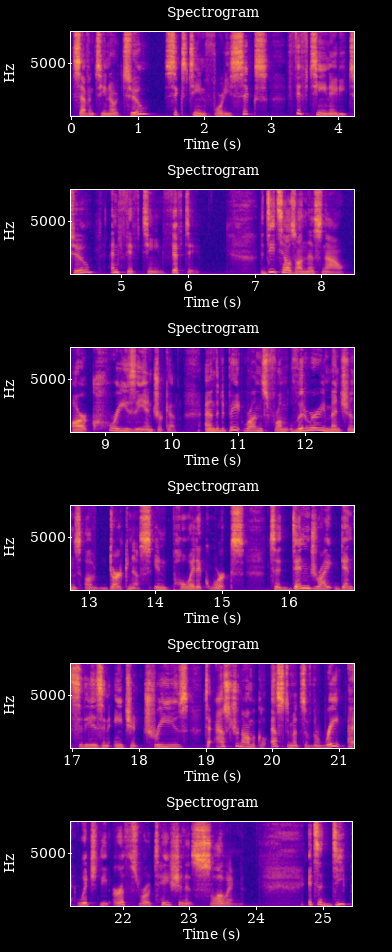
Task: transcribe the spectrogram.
1702, 1646, 1582, and 1550. The details on this now are crazy intricate, and the debate runs from literary mentions of darkness in poetic works to dendrite densities in ancient trees to astronomical estimates of the rate at which the Earth's rotation is slowing. It's a deep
